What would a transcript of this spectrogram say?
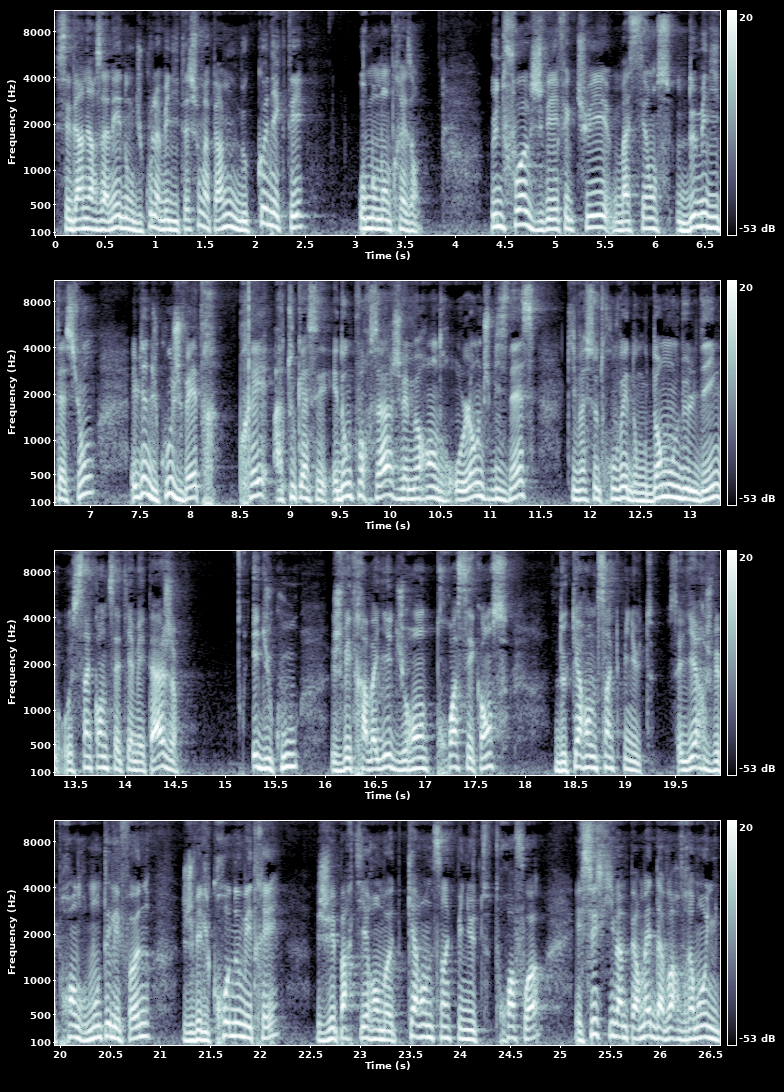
ces dernières années, donc du coup, la méditation m'a permis de me connecter au moment présent. Une fois que je vais effectuer ma séance de méditation, eh bien du coup, je vais être prêt à tout casser. Et donc pour ça, je vais me rendre au Launch Business qui va se trouver donc dans mon building au 57e étage. Et du coup, je vais travailler durant trois séquences de 45 minutes. C'est-à-dire, je vais prendre mon téléphone, je vais le chronométrer, je vais partir en mode 45 minutes trois fois, et c'est ce qui va me permettre d'avoir vraiment une,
